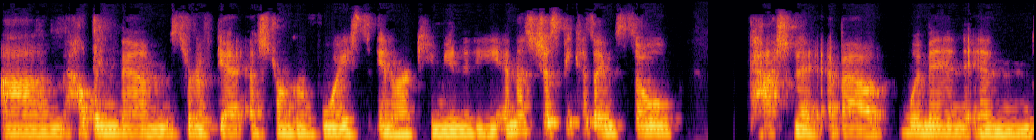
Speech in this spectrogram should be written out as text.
um, helping them sort of get a stronger voice in our community. And that's just because I'm so passionate about women and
